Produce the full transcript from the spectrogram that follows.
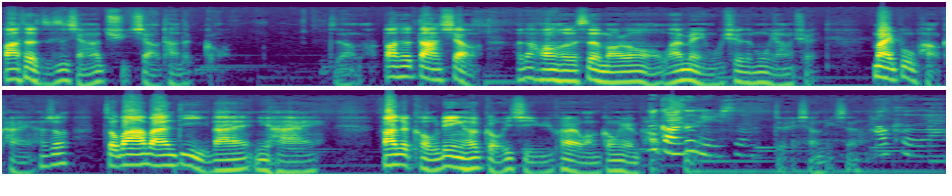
巴特只是想要取笑他的狗，知道吗？巴特大笑，和那黄褐色、毛茸茸、完美无缺的牧羊犬迈步跑开。他说：“走吧，白兰地，来，女孩。”发着口令，和狗一起愉快往公园跑。那狗是女生，对，小女生，好可爱。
